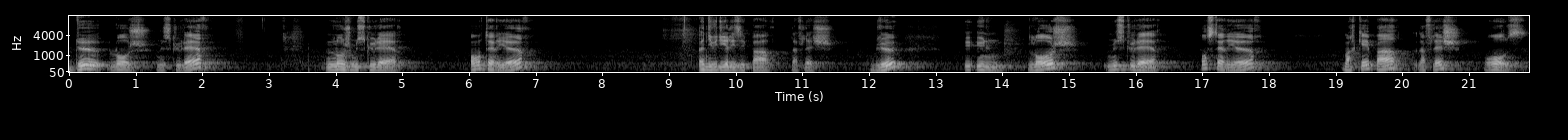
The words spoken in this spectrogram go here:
deux loges musculaires, loge musculaire antérieure, individualisée par la flèche bleue, et une loge musculaire postérieure marquée par la flèche rose.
